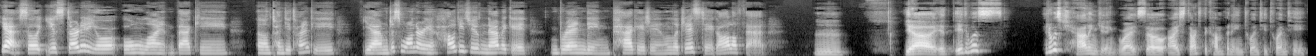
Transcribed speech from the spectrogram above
Yeah, so you started your own line back in uh, 2020. Yeah, I'm just wondering how did you navigate branding, packaging, logistic, all of that? Mm. Yeah, it, it was it was challenging, right? So I started the company in 2020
